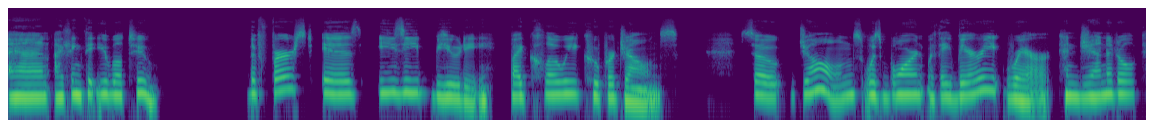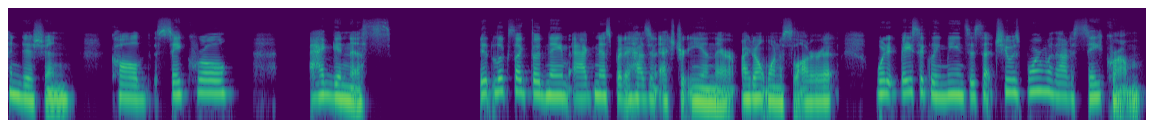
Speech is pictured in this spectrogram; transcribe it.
and I think that you will too. The first is Easy Beauty by Chloe Cooper Jones. So, Jones was born with a very rare congenital condition called sacral agenesis. It looks like the name Agnes, but it has an extra E in there. I don't want to slaughter it. What it basically means is that she was born without a sacrum.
